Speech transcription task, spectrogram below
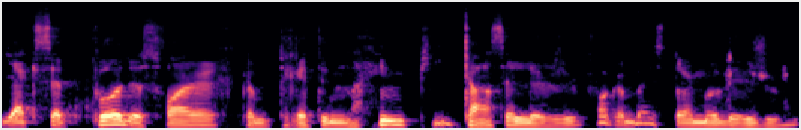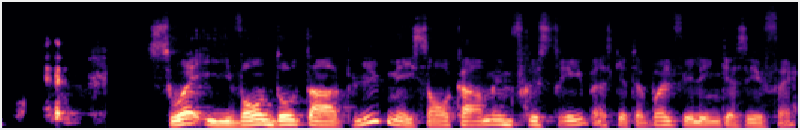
ils acceptent pas de se faire comme traiter de même, puis ils cancellent le jeu, puis font comme ben, c'est un mauvais jeu. Soit ils vont d'autant plus, mais ils sont quand même frustrés parce que t'as pas le feeling que c'est fait.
